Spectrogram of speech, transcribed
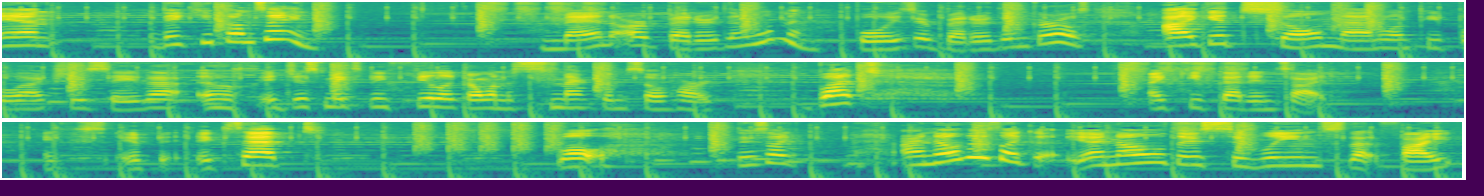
And they keep on saying men are better than women, boys are better than girls. I get so mad when people actually say that. Ugh, it just makes me feel like I want to smack them so hard. But I keep that inside. Ex- if except, well, there's like I know there's like I know there's siblings that fight,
